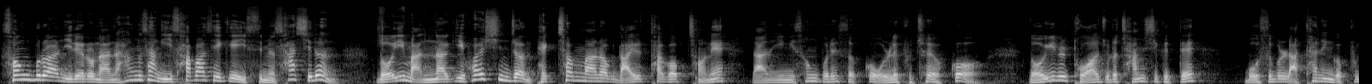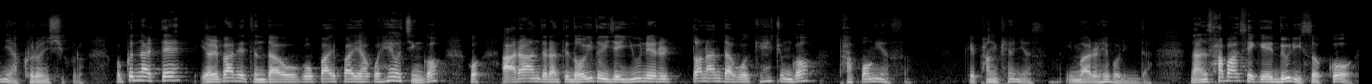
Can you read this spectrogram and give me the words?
성불한 이래로 나는 항상 이 사바 세계에 있으면 사실은 너희 만나기 훨씬 전 백천만억 나유탁업 전에 나는 이미 성불했었고 원래 부처였고 너희를 도와주러 잠시 그때 모습을 나타낸 것 뿐이야. 그런 식으로. 뭐 끝날 때 열반에 든다고 빠이빠이 하고 헤어진 거, 그 아라한들한테 너희도 이제 윤회를 떠난다고 이렇게 해준 거 다 뻥이었어. 그게 방편이었어. 이 말을 해버립니다. 나는 사바 세계에 늘 있었고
